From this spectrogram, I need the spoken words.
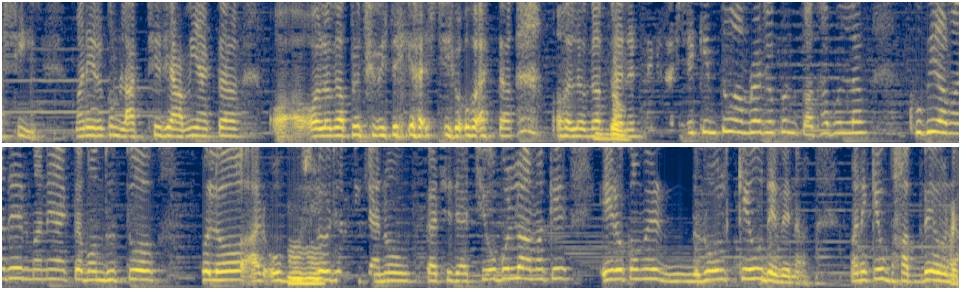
আসি মানে এরকম লাগছে যে আমি একটা অলগা পৃথিবী থেকে আসছি ও একটা অলগা প্ল্যানেট থেকে আসছে। কিন্তু আমরা যখন কথা বললাম খুবই আমাদের মানে একটা বন্ধুত্ব হলো আর ও বুঝলো যে আমি কেন কাছে যাচ্ছি। ও বলল আমাকে এরকমের রোল কেউ দেবে না। মানে কেউ ভাববেও না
